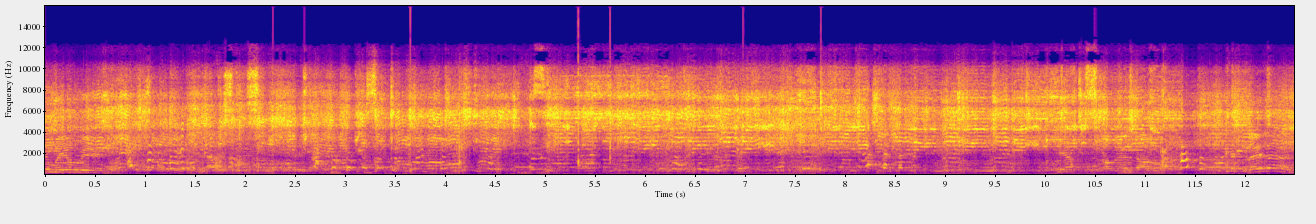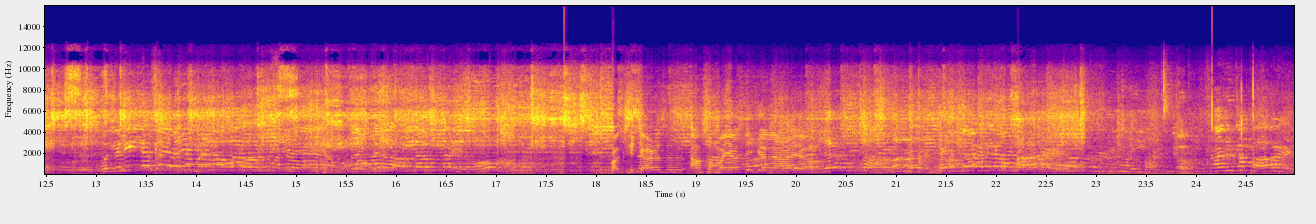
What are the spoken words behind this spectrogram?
yung ano. Pag si Carl ang sumayaw, tigil na kayo. Saan ka, Carl?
